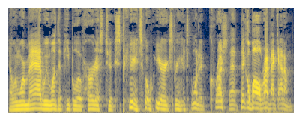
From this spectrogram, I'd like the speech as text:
Now, when we're mad, we want the people who have hurt us to experience what we are experiencing. I want to crush that pickleball right back at them.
